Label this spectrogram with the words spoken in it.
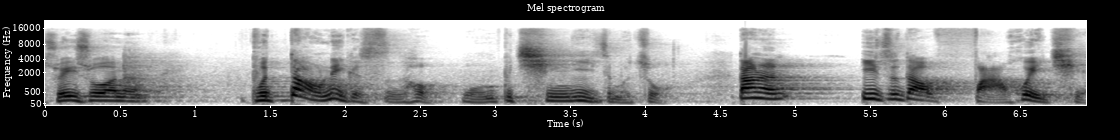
所以说呢，不到那个时候，我们不轻易这么做。当然，一直到法会前，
